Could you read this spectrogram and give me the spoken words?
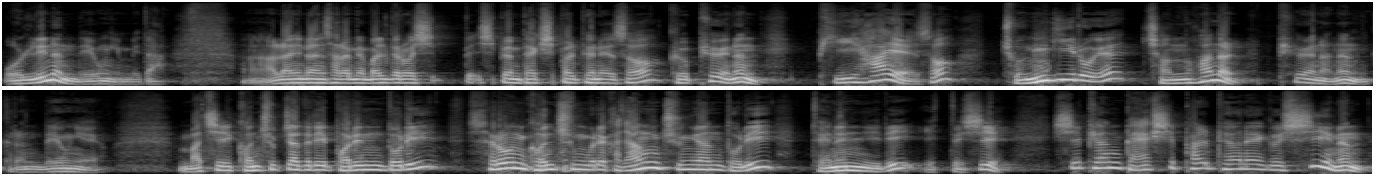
올리는 내용입니다. 아, 알란이라는 사람의 말대로 시편 118편에서 그 표현은 비하에서 존귀로의 전환을 표현하는 그런 내용이에요. 마치 건축자들이 버린 돌이 새로운 건축물의 가장 중요한 돌이 되는 일이 있듯이 시편 118편의 그 시인은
